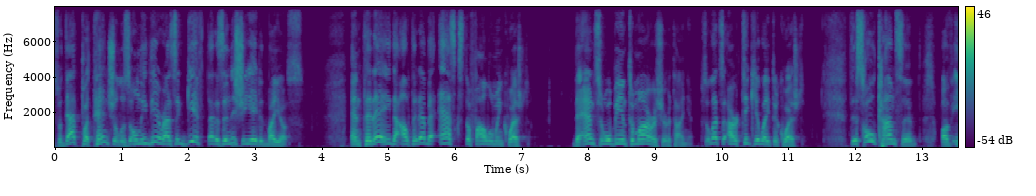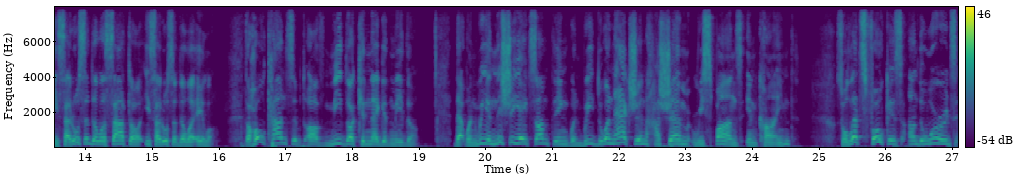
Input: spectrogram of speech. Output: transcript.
So that potential is only there as a gift that is initiated by us. And today the Alter Rebbe asks the following question. The answer will be in tomorrow, Shiur Tanya. So let's articulate the question. This whole concept of Isarusa de la Sata, Isarusa de la Ela, the whole concept of Mida Keneged Mida, that when we initiate something, when we do an action, Hashem responds in kind. So let's focus on the words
